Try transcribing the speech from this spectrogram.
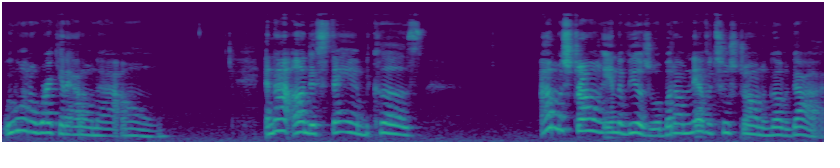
We want to work it out on our own. And I understand because I'm a strong individual, but I'm never too strong to go to God.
